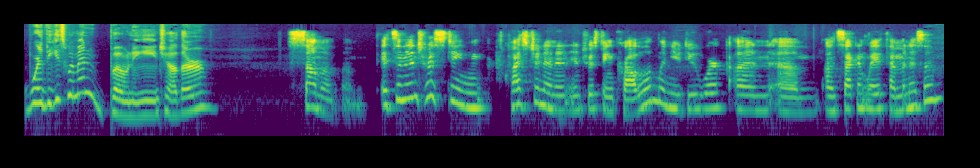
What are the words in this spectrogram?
were these women boning each other? Some of them. It's an interesting question and an interesting problem when you do work on um, on second wave feminism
